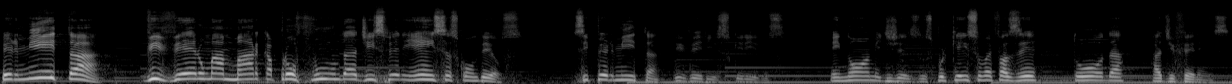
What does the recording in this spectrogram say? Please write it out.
Permita viver uma marca profunda de experiências com Deus. Se permita viver isso, queridos, em nome de Jesus, porque isso vai fazer toda a diferença.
